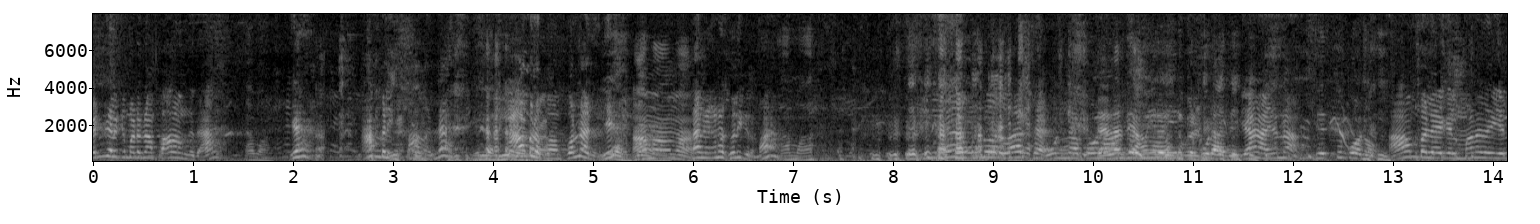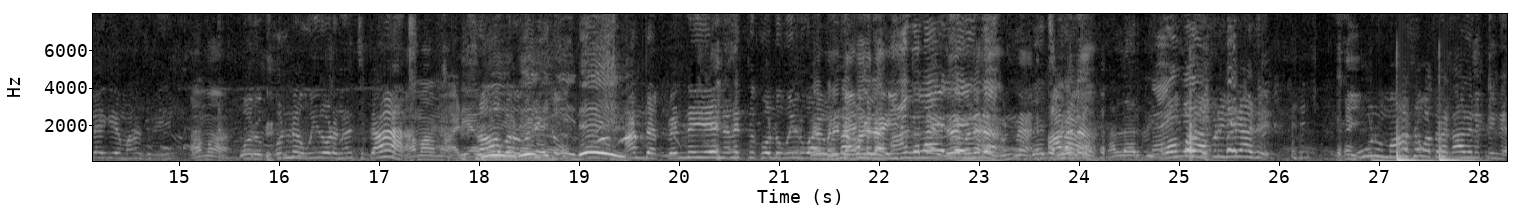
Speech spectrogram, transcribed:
பெண்களுக்கு மட்டும் தான் பாவங்குதா ஏன் ஆம்பளைக்கு பாவம் இல்ல? ஆம்பளை பாவம் கொள்ளாது ஆமா ஆமா. நாங்க என்ன சொல்லிக்கிறோமா? ஆமா. ஆம்பளைகள் மனதை இலகிய மனசு ஆமா. ஒரு பொண்ணை உயிரோட நினைச்சிட்டா அந்த பெண்ணையே நினைத்து கொண்டு உயிர் வாழ அப்படி கிடையாது. மூணு மாசம் ஒருத்தரை காதலிப்பீங்க.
